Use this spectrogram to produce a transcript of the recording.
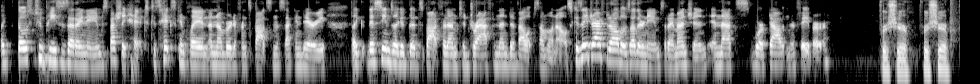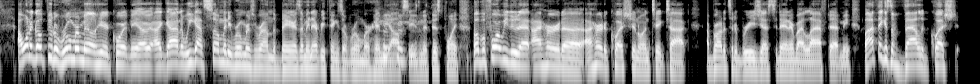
like those two pieces that I named, especially Hicks, because Hicks can play in a number of different spots in the secondary. Like this seems like a good spot for them to draft and then develop someone else because they drafted all those other names that I mentioned, and that's worked out in their favor. For sure, for sure. I want to go through the rumor mill here, Courtney. I, I, got we got so many rumors around the Bears. I mean, everything's a rumor in the offseason at this point. But before we do that, I heard uh, I heard a question on TikTok. I brought it to the breeze yesterday, and everybody laughed at me. But I think it's a valid question.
